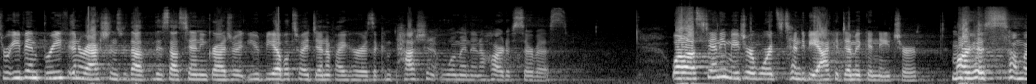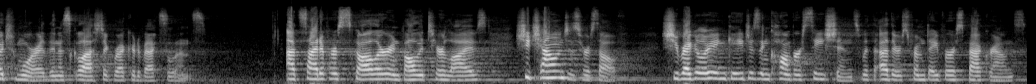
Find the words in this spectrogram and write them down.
Through even brief interactions with this outstanding graduate, you'd be able to identify her as a compassionate woman and a heart of service. While outstanding major awards tend to be academic in nature, Maria is so much more than a scholastic record of excellence. Outside of her scholar and volunteer lives, she challenges herself. She regularly engages in conversations with others from diverse backgrounds.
